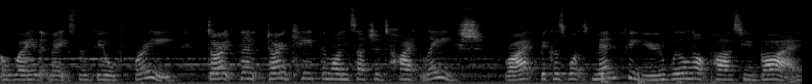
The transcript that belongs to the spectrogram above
a way that makes them feel free. Don't, don't keep them on such a tight leash right? Because what's meant for you will not pass you by.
